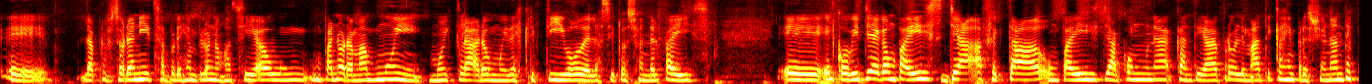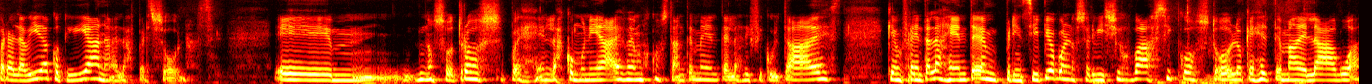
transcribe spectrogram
eh, la profesora Nitza, por ejemplo, nos hacía un, un, panorama muy, muy claro, muy descriptivo de la situación del país. Eh, el COVID llega a un país ya afectado, un país ya con una cantidad de problemáticas impresionantes para la vida cotidiana de las personas. Eh, nosotros pues, en las comunidades vemos constantemente las dificultades que enfrenta la gente, en principio con los servicios básicos, todo lo que es el tema del agua,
